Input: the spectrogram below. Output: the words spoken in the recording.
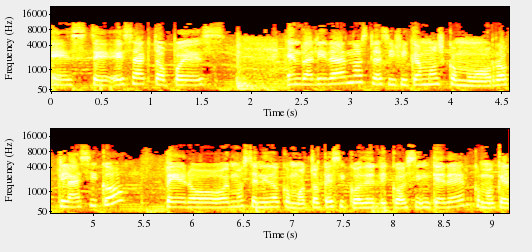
Este, exacto, pues en realidad nos clasificamos como rock clásico, pero hemos tenido como toques psicodélicos sin querer, como que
